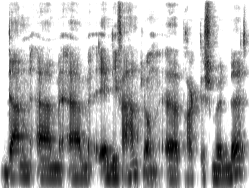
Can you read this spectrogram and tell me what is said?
dann ähm, ähm, in die Verhandlung äh, praktisch mündet,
